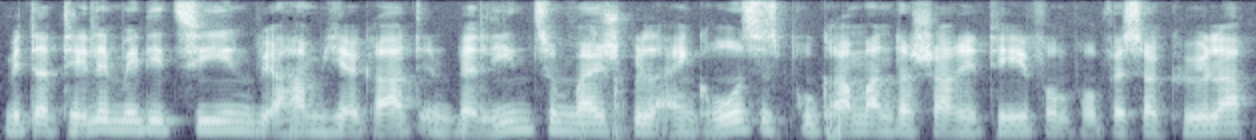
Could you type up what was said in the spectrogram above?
mit der Telemedizin. Wir haben hier gerade in Berlin zum Beispiel ein großes Programm an der Charité von Professor Köhler,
